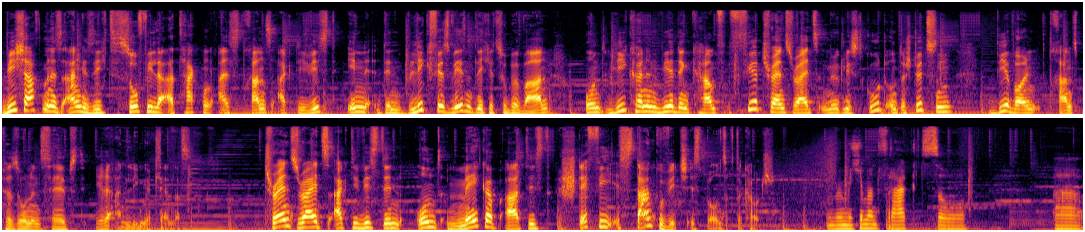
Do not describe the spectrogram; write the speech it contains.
Wie schafft man es angesichts so vieler Attacken als Transaktivist in den Blick fürs Wesentliche zu bewahren und wie können wir den Kampf für Trans Rights möglichst gut unterstützen? Wir wollen Transpersonen selbst ihre Anliegen erklären lassen. Trans Rights Aktivistin und Make-up-Artist Steffi Stankovic ist bei uns auf der Couch. Wenn mich jemand fragt, so, uh,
